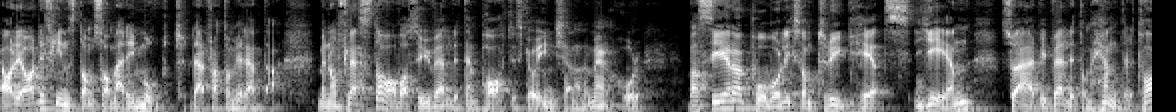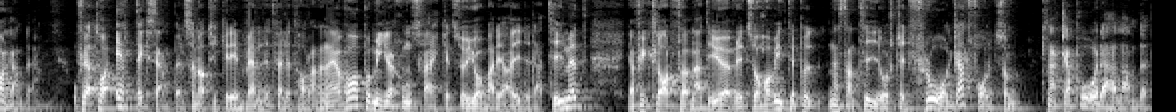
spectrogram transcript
ja, det finns de som är emot därför att de är rädda. Men de flesta av oss är ju väldigt empatiska och inkännande människor. Baserad på vår liksom trygghetsgen så är vi väldigt omhändertagande. Och får jag ta ett exempel som jag tycker är väldigt, väldigt talande. När jag var på Migrationsverket så jobbade jag i det där teamet. Jag fick klart för mig att i övrigt så har vi inte på nästan tio års tid frågat folk som knackar på i det här landet.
